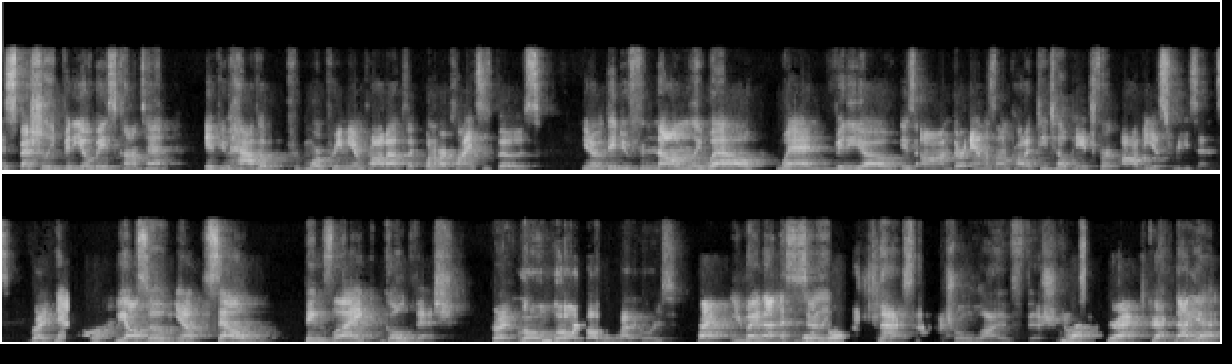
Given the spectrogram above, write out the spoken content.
especially video-based content. If you have a pr- more premium product, like one of our clients is Bose, you know, they do phenomenally well when video is on their Amazon product detail page for obvious reasons. Right. Now, we also, you know, sell things like goldfish. Right. Low, lower level categories. Right. You might not necessarily. Snacks, not actual live fish. Correct. Correct. Correct. Not yet.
